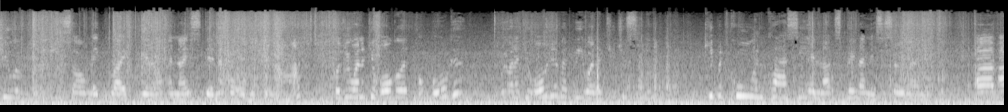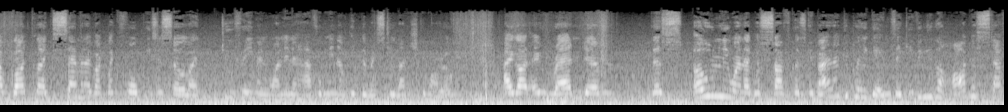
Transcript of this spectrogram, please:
two of these, so I'll make like, you know, a nice dinner for August tonight. Because we wanted to for order? We wanted to order, but we wanted to just, keep it cool and classy and not spend unnecessary money. Um, I've got like salmon, I got like four pieces, so like two for him and one and a half for me, and I'll take the rest to lunch tomorrow. I got a random this only one that was soft because if I like to play games, they're giving you the hardest stuff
